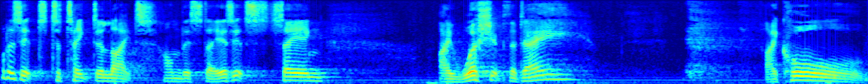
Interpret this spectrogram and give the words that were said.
What is it to take delight on this day? Is it saying, I worship the day? I call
